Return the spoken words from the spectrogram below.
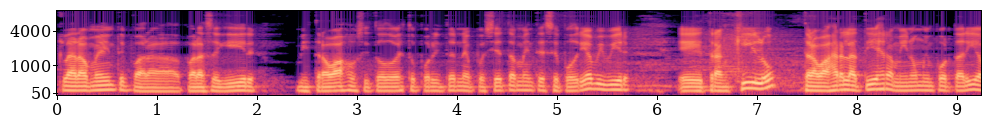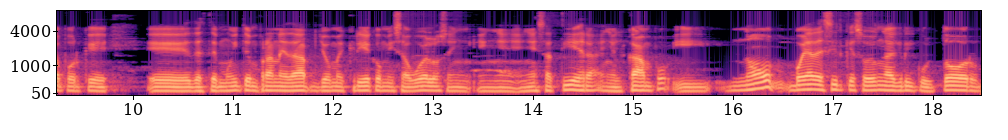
claramente para, para seguir mis trabajos y todo esto por internet, pues ciertamente se podría vivir eh, tranquilo, trabajar la tierra, a mí no me importaría porque eh, desde muy temprana edad yo me crié con mis abuelos en, en, esa tierra, en el campo, y no voy a decir que soy un agricultor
